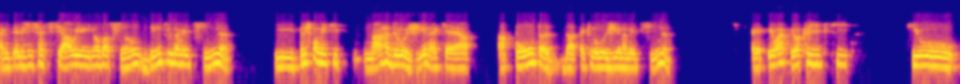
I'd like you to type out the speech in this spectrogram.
a inteligência artificial e a inovação dentro da medicina, e principalmente na radiologia, né, que é a a ponta da tecnologia na medicina, é, eu, eu acredito que, que o,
